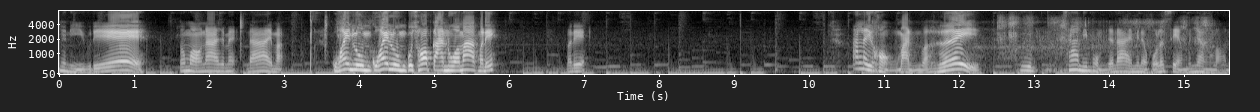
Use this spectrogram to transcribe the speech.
อย่าหนีกูดิต้องมองหน้าใช่ไหมได้มากูให้ลุมกูให้ลุมกูชอบการนัวมากมาดิมาดิอะไรของมันวะเฮ้ยคือชาตินี้ผมจะได้ไหมเนี่ยโหแล้วเสียงมันยังหลอน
